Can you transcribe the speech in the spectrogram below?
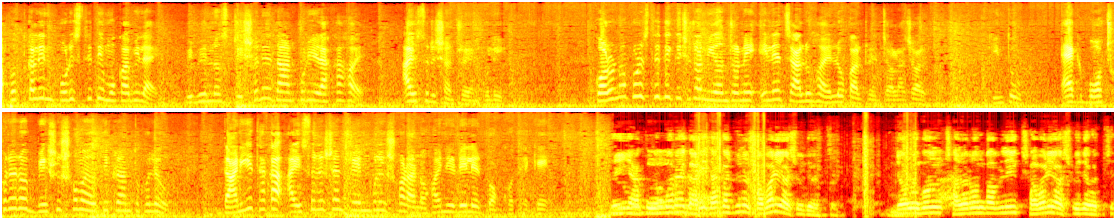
আপৎকালীন পরিস্থিতি মোকাবিলায় বিভিন্ন স্টেশনে দাঁড় করিয়ে রাখা হয় আইসোলেশন ট্রেনগুলি। করোনা পরিস্থিতি কিছুটা নিয়ন্ত্রণে এলে চালু হয় লোকাল ট্রেন চলাচল। কিন্তু এক বছরেরও বেশি সময় অতিক্রান্ত হলেও দাঁড়িয়ে থাকা আইসোলেশন ট্রেনগুলি সরানো হয়নি রেলের পক্ষ থেকে। এই এক নম্বরে গাড়ি থাকার জন্য সবারই অসুবিধা হচ্ছে। জনগণ, সাধারণ পাবলিক সবারই অসুবিধা হচ্ছে।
